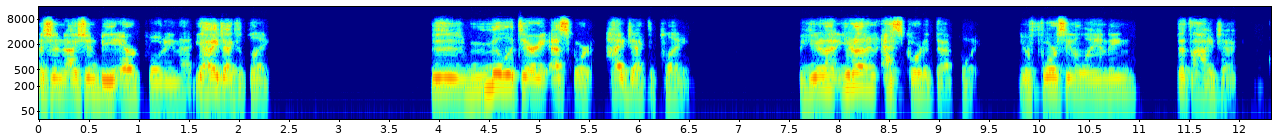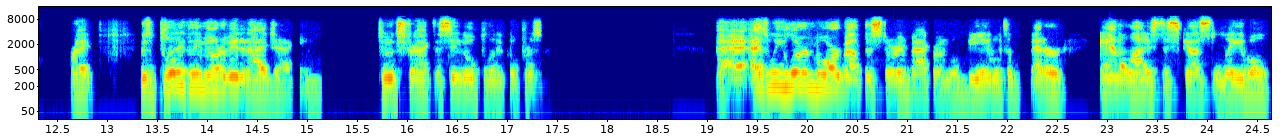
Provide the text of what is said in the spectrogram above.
I shouldn't i shouldn't be air quoting that. You hijacked a plane. This is military escort hijacked a plane. You're not you're not an escort at that point. You're forcing a landing. That's a hijack, right? Was politically motivated hijacking to extract a single political prisoner. As we learn more about this story and background, we'll be able to better analyze, discuss, label,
